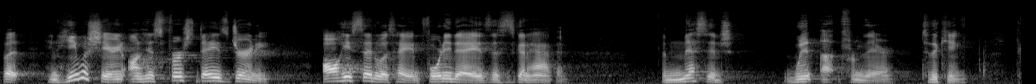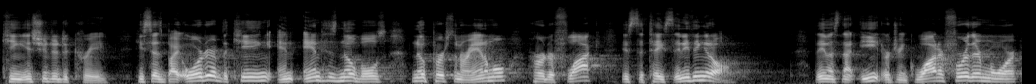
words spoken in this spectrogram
but and he was sharing on his first day's journey. All he said was, hey, in 40 days, this is going to happen. The message went up from there to the king. The king issued a decree. He says, By order of the king and, and his nobles, no person or animal, herd or flock is to taste anything at all they must not eat or drink water. Furthermore,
